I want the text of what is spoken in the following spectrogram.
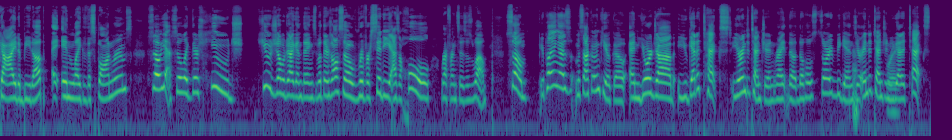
guy to beat up in like the spawn rooms. So yeah, so like there's huge huge Double Dragon things, but there's also River City as a whole references as well. So you're playing as Masako and Kyoko, and your job, you get a text. You're in detention, right? The the whole story begins. You're in detention. Right. You get a text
